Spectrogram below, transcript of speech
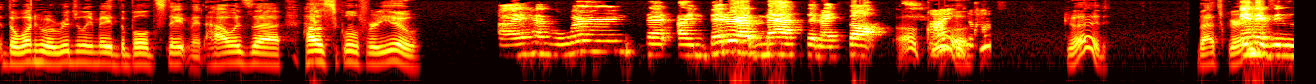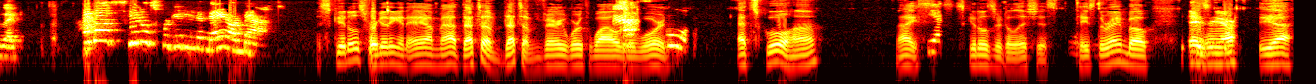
The one who originally made the bold statement. How is uh how is school for you? I have learned that I'm better at math than I thought. Oh, I cool. know. Good. That's great. And I really like How about Skittles for getting an A on math? Skittles for getting an A on math. That's a that's a very worthwhile At reward school. at school, huh? Nice. Yeah. Skittles are delicious. Taste the rainbow. There they are. Yeah.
